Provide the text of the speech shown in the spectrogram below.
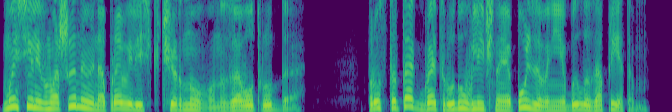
Мы сели в машину и направились к Чернову на завод руда. Просто так брать руду в личное пользование было запретом.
